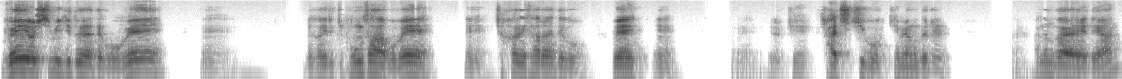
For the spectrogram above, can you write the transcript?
왜 열심히 기도해야 되고 왜 예, 내가 이렇게 봉사하고 왜 예, 착하게 살아야 되고 왜 예, 예, 이렇게 잘 지키고 계명들을 예, 하는가에 대한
